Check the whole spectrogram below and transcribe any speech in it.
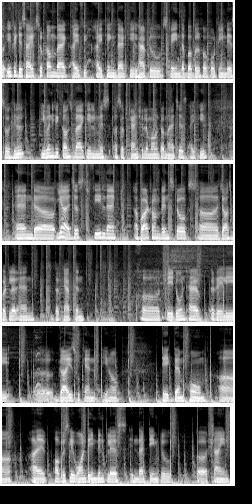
So if he decides to come back, I I think that he'll have to stay in the bubble for 14 days. So he'll even if he comes back, he'll miss a substantial amount of matches. I feel, and uh, yeah, I just feel that apart from Ben Stokes, uh, Josh Buttler, and the captain, uh, they don't have really uh, guys who can you know take them home. Uh, I obviously want the Indian players in that team to uh, shine,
